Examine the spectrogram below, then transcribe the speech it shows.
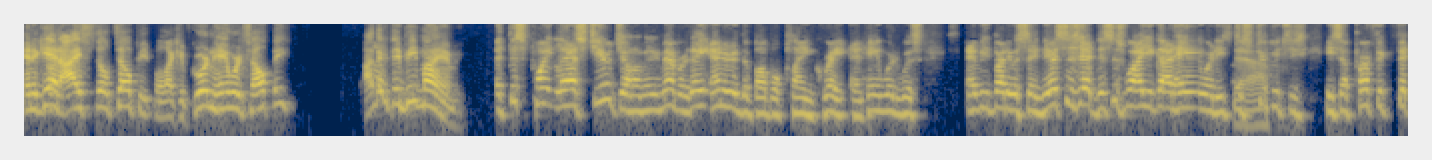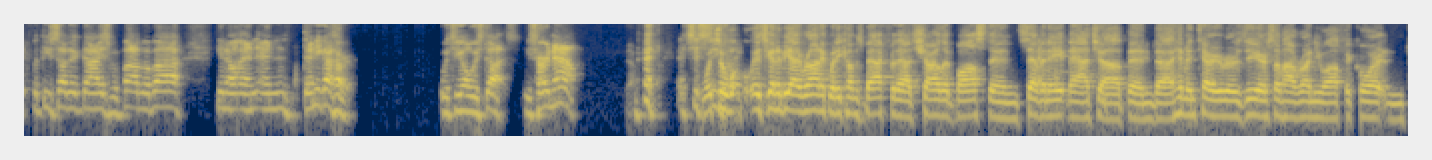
and again, I still tell people like if Gordon Hayward's healthy, I think they beat Miami. At this point last year, gentlemen, remember they entered the bubble playing great, and Hayward was everybody was saying, This is it. This is why you got Hayward. He yeah. distributes, he's, he's a perfect fit with these other guys, but blah blah blah. You know, and and then he got hurt. which he always does. He's hurt now. it's just so like- it's going to be ironic when he comes back for that Charlotte Boston seven eight matchup, and uh, him and Terry Rozier somehow run you off the court. And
